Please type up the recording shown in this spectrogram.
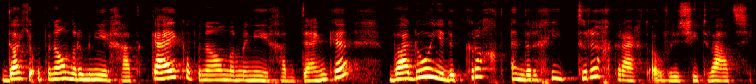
dat je op een andere manier gaat kijken, op een andere manier gaat denken, waardoor je de kracht en de regie terugkrijgt over de situatie.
